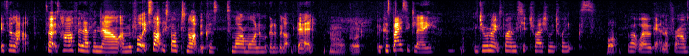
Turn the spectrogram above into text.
It's allowed. So it's half 11 now and we thought we'd start this vlog tonight because tomorrow morning we're going to be like dead. oh god. Because basically, do you want to explain the situation with Twinks? What? About where we're getting her from?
